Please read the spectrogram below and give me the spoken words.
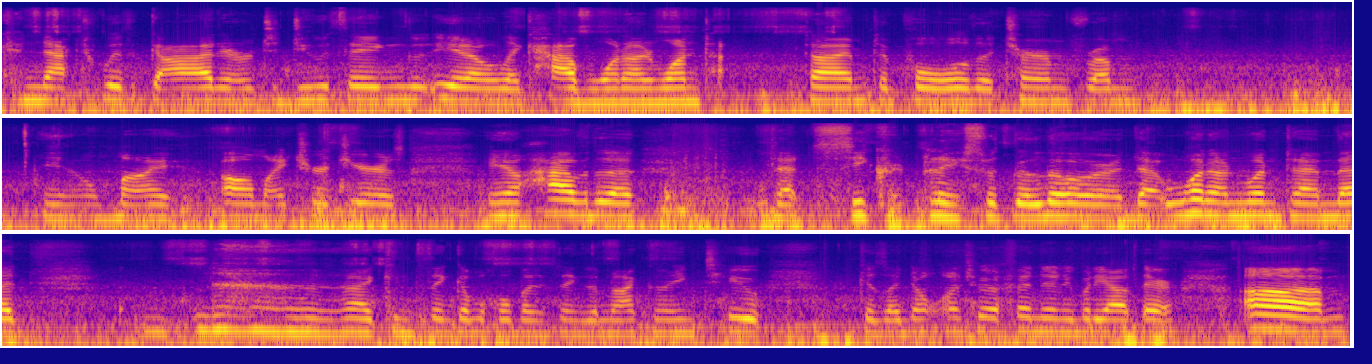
connect with God or to do things, you know, like have one-on-one t- time to pull the term from you know my all my church years you know have the that secret place with the lord that one-on-one time that i can think of a whole bunch of things i'm not going to because i don't want to offend anybody out there um,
